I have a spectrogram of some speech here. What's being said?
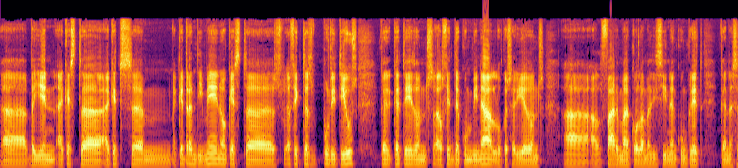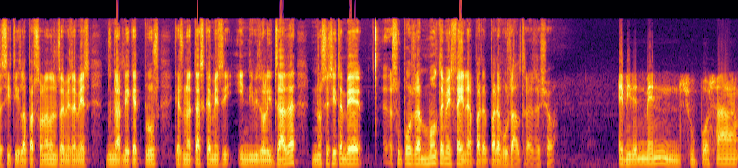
eh, veient aquesta, aquests, eh, aquest rendiment o aquests efectes positius que, que té doncs, el fet de combinar el que seria doncs, eh, el fàrmac fàrmac o la medicina en concret que necessiti la persona, doncs a més a més donar-li aquest plus, que és una tasca més individualitzada. No sé si també eh, suposa molta més feina per, per a vosaltres, això. Evidentment suposa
